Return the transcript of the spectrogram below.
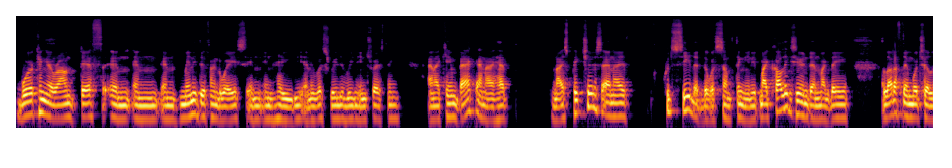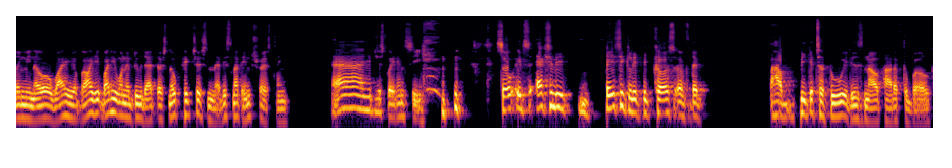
working around death in, in, in many different ways in, in Haiti, and it was really, really interesting. And I came back and I had nice pictures, and I could see that there was something in it. My colleagues here in Denmark, they a lot of them were telling me, "No, why, why, why do you want to do that? There's no pictures in that. It's not interesting." Ah, you just wait and see. so it's actually basically because of the how big a taboo it is now part of the world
